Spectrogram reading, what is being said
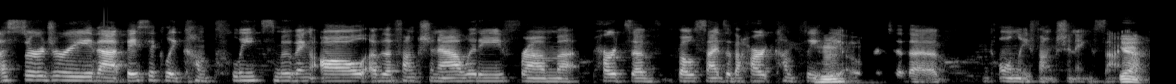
a surgery that basically completes moving all of the functionality from parts of both sides of the heart completely mm-hmm. over to the only functioning side. Yeah.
